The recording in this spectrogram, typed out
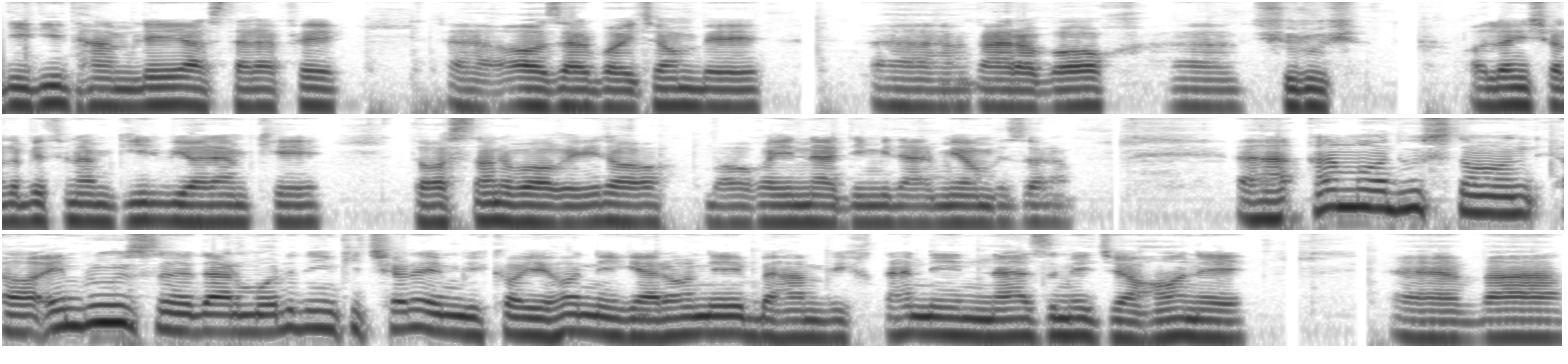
دیدید حمله از طرف آذربایجان به قرباق شروع شد. حالا انشالله بتونم گیر بیارم که داستان واقعی را با آقای ندیمی در میان بذارم. اما دوستان امروز در مورد اینکه چرا امریکایی ها نگران به هم ریختن نظم جهان و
